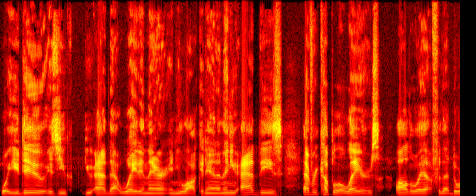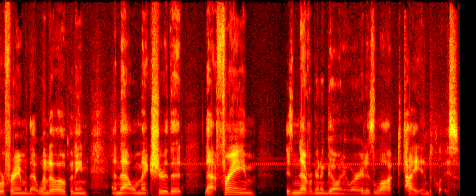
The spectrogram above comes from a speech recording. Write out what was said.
what you do is you you add that weight in there and you lock it in and then you add these every couple of layers all the way up for that door frame or that window opening and that will make sure that that frame is never going to go anywhere. It is locked tight into place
